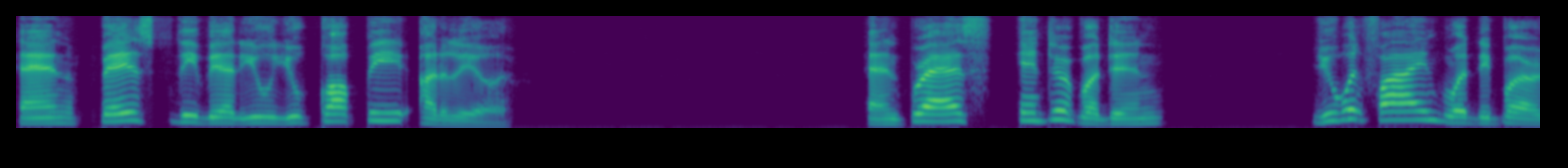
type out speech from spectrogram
and paste the value you copied earlier. And press enter button. You will find multiple.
